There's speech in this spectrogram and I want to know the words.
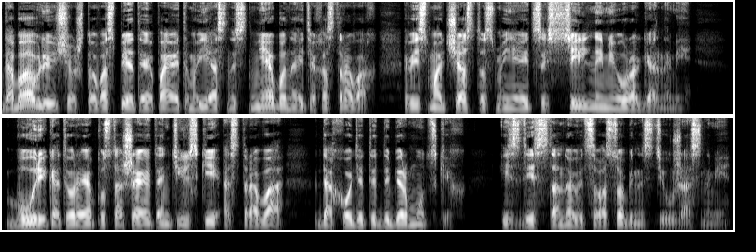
Добавлю еще, что воспетая поэтому ясность неба на этих островах весьма часто сменяется сильными ураганами. Бури, которые опустошают Антильские острова, доходят и до Бермудских, и здесь становятся в особенности ужасными.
